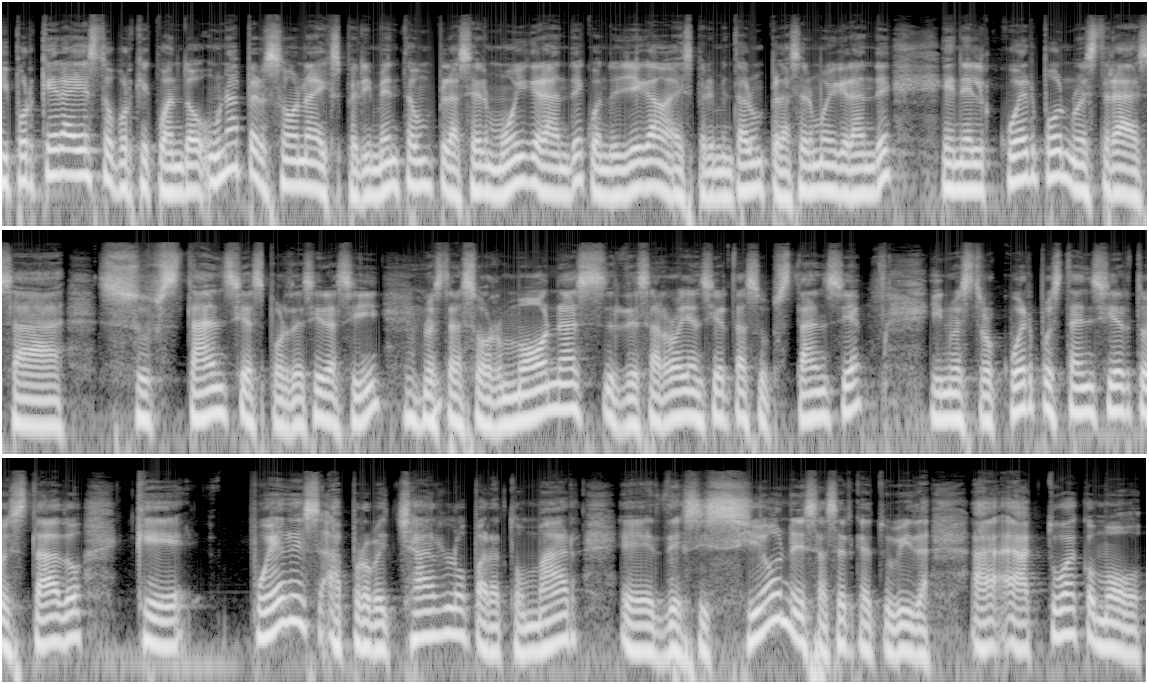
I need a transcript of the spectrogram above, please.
¿Y por qué era esto? Porque cuando una persona experimenta un placer muy grande, cuando llega a experimentar un placer muy grande, en el cuerpo nuestras uh, sustancias, por decir así, nuestras hormonas desarrollan cierta sustancia y nuestro cuerpo está en cierto estado que puedes aprovecharlo para tomar eh, decisiones acerca de tu vida. actúa como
